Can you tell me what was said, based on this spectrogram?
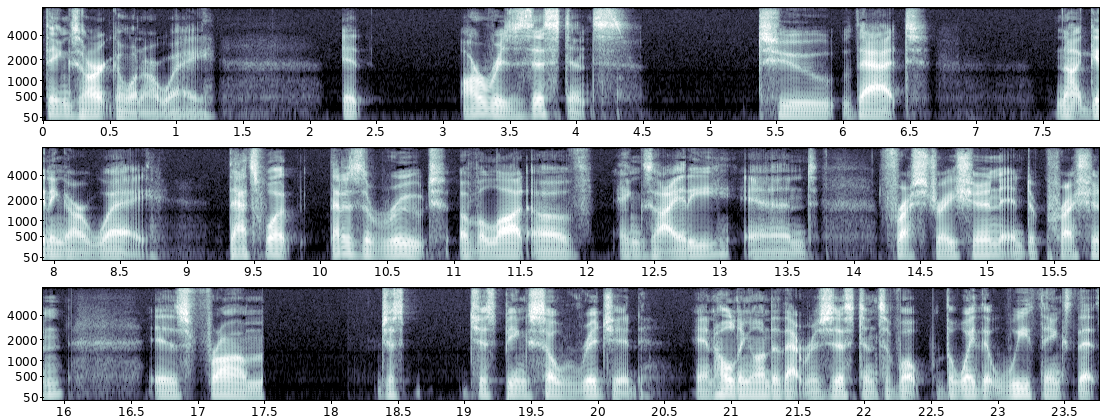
things aren't going our way it our resistance to that not getting our way that's what that is the root of a lot of anxiety and frustration and depression is from just just being so rigid and holding on to that resistance of what the way that we think that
